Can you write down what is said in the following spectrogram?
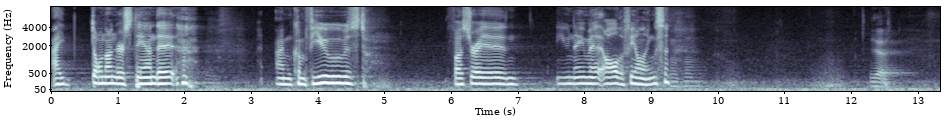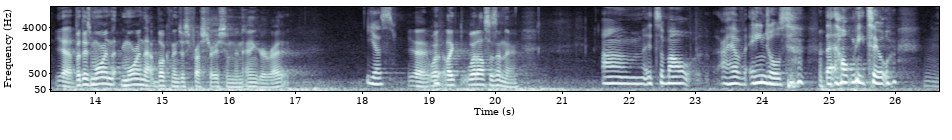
I don't understand it. I'm confused, frustrated, you name it, all the feelings. Mm-hmm. Yeah. Yeah. But there's more in more in that book than just frustration and anger, right? yes. Yeah. What like what else is in there? Um, it's about, I have angels that help me too hmm.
